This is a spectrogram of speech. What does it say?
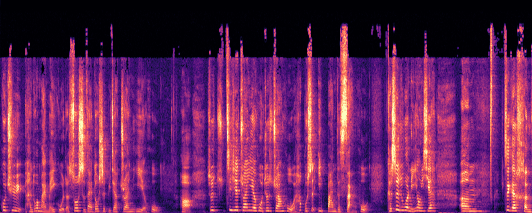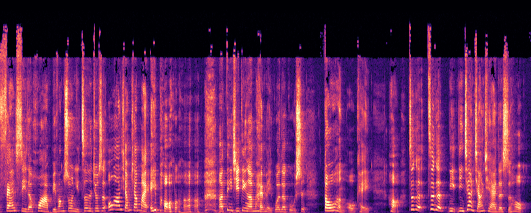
过去很多买美股的，说实在都是比较专业户，哈，所以这些专业户就是专户，他不是一般的散户。可是如果你用一些，嗯。这个很 fancy 的话，比方说你真的就是哇，你想不想买 Apple 啊？定期定额买美国的股市都很 OK。好，这个这个你你这样讲起来的时候，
